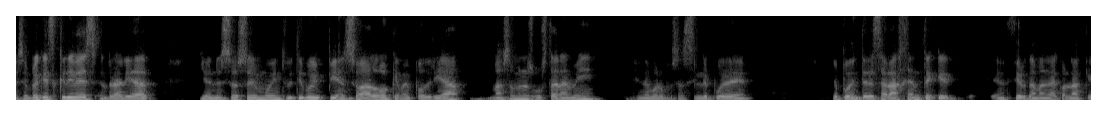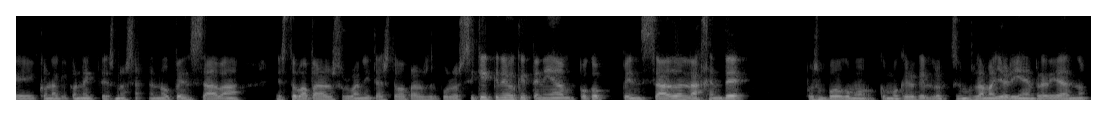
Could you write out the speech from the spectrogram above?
siempre que escribes, en realidad yo en eso soy muy intuitivo y pienso algo que me podría más o menos gustar a mí, diciendo, bueno, pues así le puede, le puede interesar a gente que en cierta manera con la que, con la que conectes, ¿no? O sea, no pensaba esto va para los urbanitas, esto va para los del pueblo. Sí que creo que tenía un poco pensado en la gente pues un poco como, como creo que lo que somos la mayoría en realidad, ¿no?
